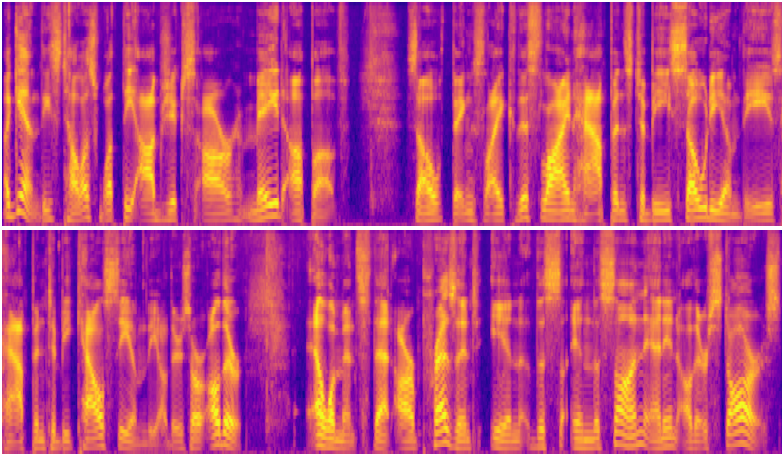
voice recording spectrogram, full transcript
again, these tell us what the objects are made up of. So things like this line happens to be sodium. These happen to be calcium. The others are other elements that are present in the in the sun and in other stars.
